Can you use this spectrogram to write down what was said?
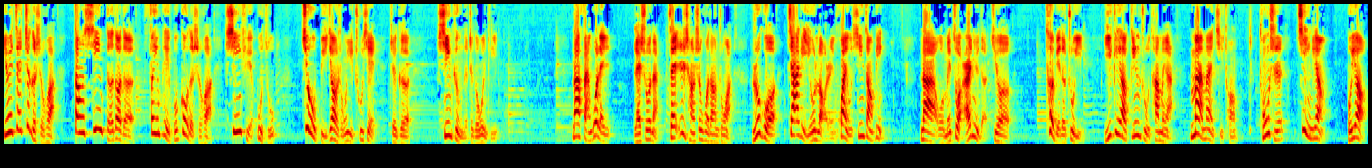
因为在这个时候啊，当心得到的分配不够的时候啊，心血不足，就比较容易出现这个心梗的这个问题。那反过来来说呢，在日常生活当中啊，如果家里有老人患有心脏病，那我们做儿女的就要特别的注意，一定要叮嘱他们啊，慢慢起床，同时尽量不要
